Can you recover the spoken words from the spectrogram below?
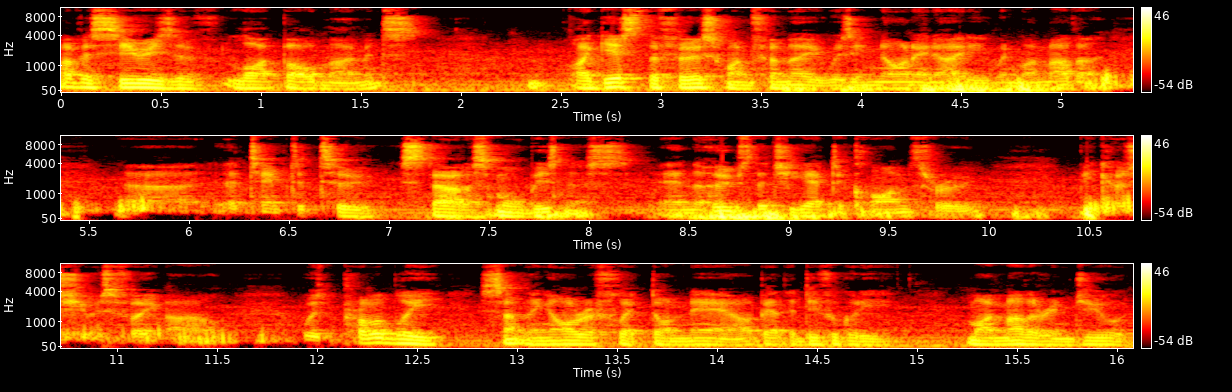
I have a series of light bulb moments. I guess the first one for me was in 1980 when my mother uh, attempted to start a small business, and the hoops that she had to climb through because she was female was probably something I reflect on now about the difficulty my mother endured.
